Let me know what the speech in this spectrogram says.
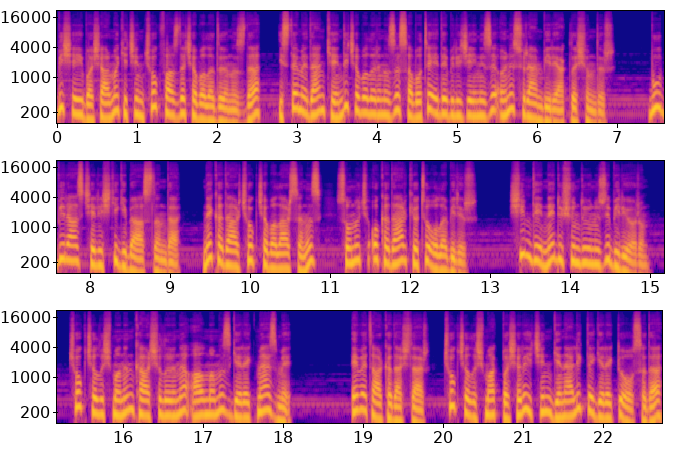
Bir şeyi başarmak için çok fazla çabaladığınızda, istemeden kendi çabalarınızı sabote edebileceğinizi öne süren bir yaklaşımdır. Bu biraz çelişki gibi aslında. Ne kadar çok çabalarsanız sonuç o kadar kötü olabilir. Şimdi ne düşündüğünüzü biliyorum. Çok çalışmanın karşılığını almamız gerekmez mi? Evet arkadaşlar, çok çalışmak başarı için genellikle gerekli olsa da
